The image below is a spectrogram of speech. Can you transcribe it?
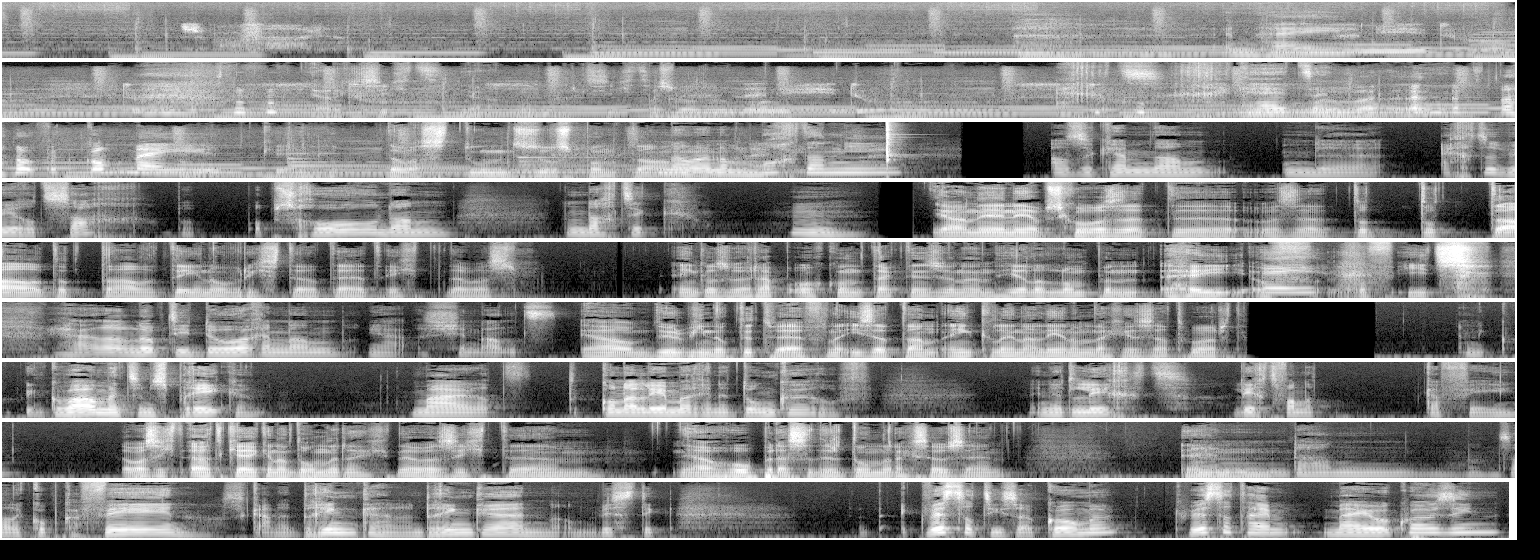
Eh, en hij. Ja, haar gezicht. Ja, haar gezicht. Dat was wel zo... wow. Gekheid en. Wat, overkomt mij hier? Oké. Dat was toen zo spontaan. Nou, en dat mocht dan niet. Als ik hem dan in de echte wereld zag, op, school, dan, dan dacht ik. Hmm, Ja, nee, nee, op school was dat, eh, was dat tot, totale, totale tegenovergesteldheid. Echt, dat was enkel zo rap oogcontact en zo'n hele lompen hey of, Hey. of iets. Ja, dan loopt hij door en dan. Ja, gênant. Ja, op duur begin je ook te twijfelen. Is dat dan enkel en alleen omdat je zat wordt? En ik, ik wou met hem spreken. Maar dat kon alleen maar in het donker of in het licht. Licht van het café. Dat was echt uitkijken naar donderdag. Dat was echt ehm, ja, hopen dat ze er donderdag zou zijn. En, En dan, dan zat ik op café en was ik aan het drinken, aan het drinken. En dan wist ik... Ik wist dat hij zou komen. Ik wist dat hij mij ook wou zien.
